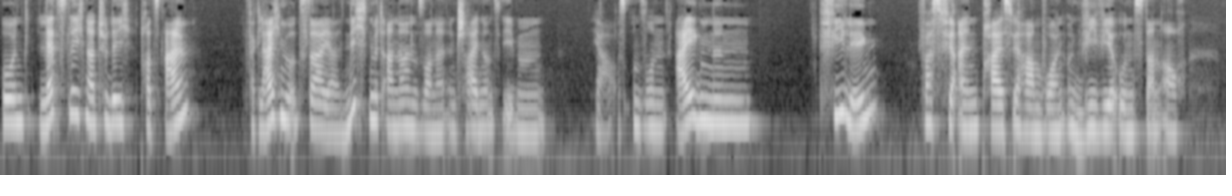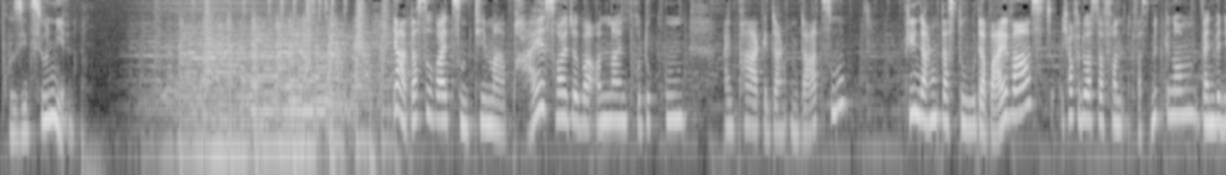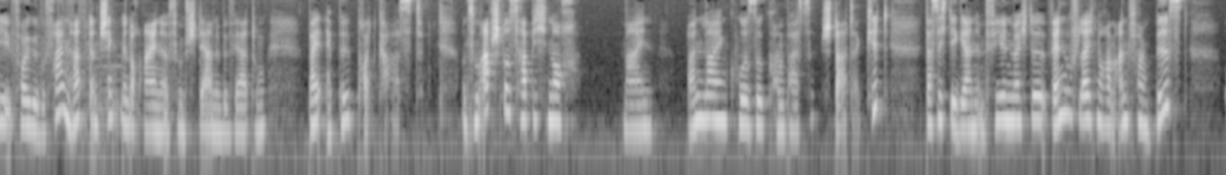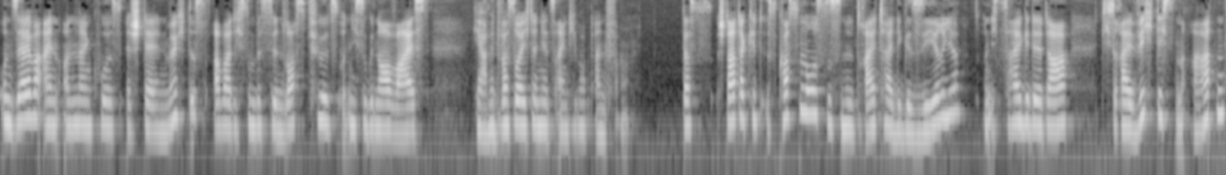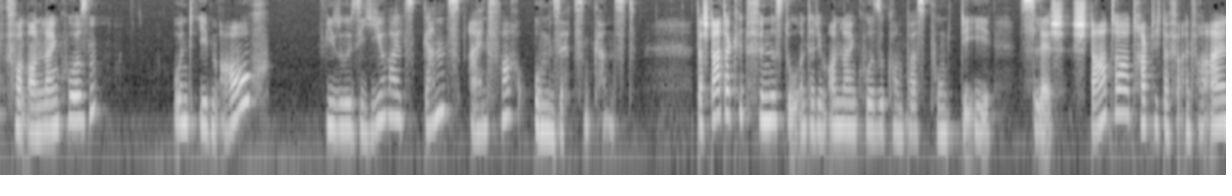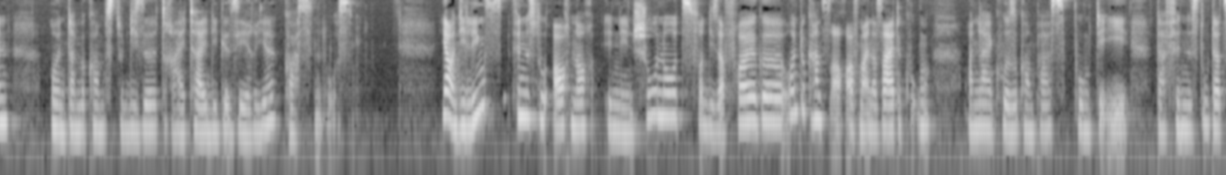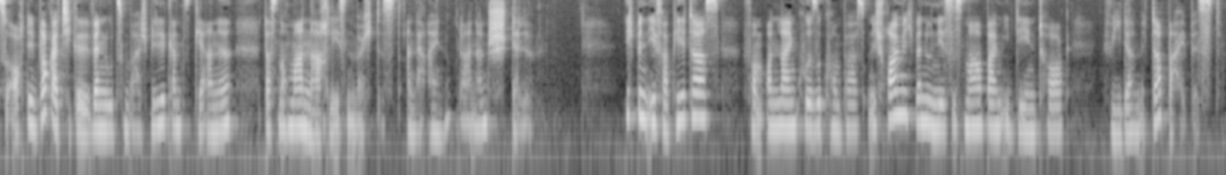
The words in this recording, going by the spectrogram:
Und letztlich natürlich trotz allem vergleichen wir uns da ja nicht mit anderen, sondern entscheiden uns eben ja aus unserem eigenen Feeling, was für einen Preis wir haben wollen und wie wir uns dann auch positionieren. Ja, das soweit zum Thema Preis heute bei Online-Produkten. Ein paar Gedanken dazu. Vielen Dank, dass du dabei warst. Ich hoffe, du hast davon etwas mitgenommen. Wenn dir die Folge gefallen hat, dann schenk mir doch eine 5-Sterne-Bewertung bei Apple Podcast. Und zum Abschluss habe ich noch mein Online-Kurse Kompass Starter Kit, das ich dir gerne empfehlen möchte, wenn du vielleicht noch am Anfang bist und selber einen Online-Kurs erstellen möchtest, aber dich so ein bisschen lost fühlst und nicht so genau weißt, ja, mit was soll ich denn jetzt eigentlich überhaupt anfangen? Das Starter-Kit ist kostenlos, es ist eine dreiteilige Serie und ich zeige dir da die drei wichtigsten Arten von Online-Kursen und eben auch, wie du sie jeweils ganz einfach umsetzen kannst. Das Starter-Kit findest du unter dem Online-Kursekompass.de slash Starter. Trag dich dafür einfach ein und dann bekommst du diese dreiteilige Serie kostenlos. Ja, und die Links findest du auch noch in den Shownotes von dieser Folge und du kannst auch auf meiner Seite gucken, onlinekursekompass.de. Da findest du dazu auch den Blogartikel, wenn du zum Beispiel ganz gerne das nochmal nachlesen möchtest an der einen oder anderen Stelle. Ich bin Eva Peters vom Online-Kurse Kompass und ich freue mich, wenn du nächstes Mal beim Ideentalk wieder mit dabei bist.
